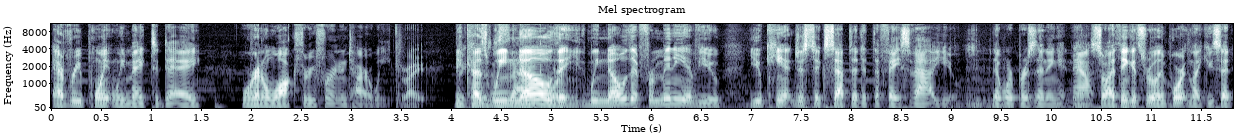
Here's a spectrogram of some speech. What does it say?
every point we make today, we're going to walk through for an entire week Right. Because, it's we that know important. that we know that for many of you you can't just accept it at the face value that we're presenting it now so i think it's really important like you said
